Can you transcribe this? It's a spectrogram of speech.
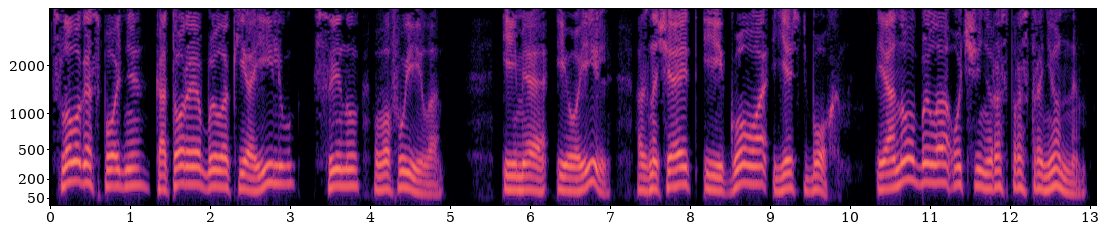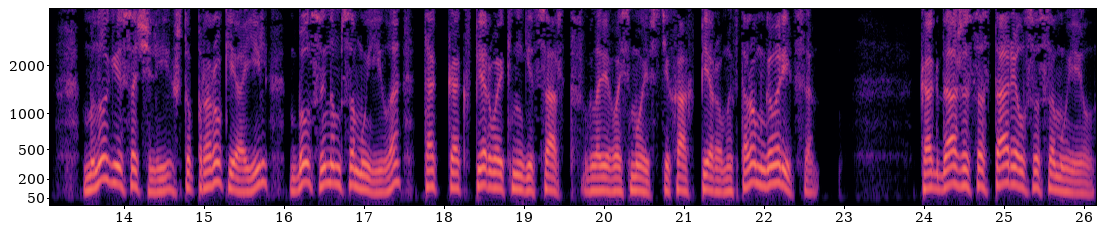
Слово Господне, которое было к Иаилю, сыну Вафуила. Имя Иоиль означает «Иегова есть Бог», и оно было очень распространенным. Многие сочли, что пророк Иаиль был сыном Самуила, так как в первой книге царств, в главе восьмой, в стихах первом и втором говорится «Когда же состарился Самуил,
